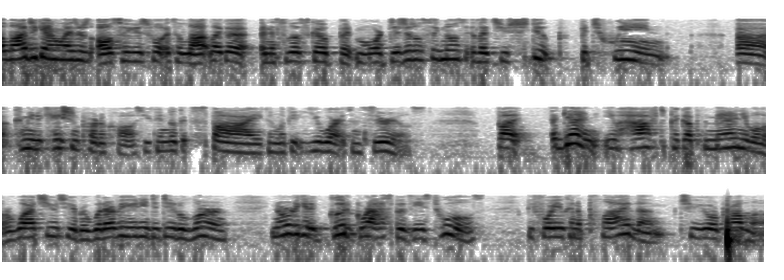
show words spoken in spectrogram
A logic analyzer is also useful. It's a lot like a, an oscilloscope, but more digital signals. It lets you snoop between uh, communication protocols. You can look at SPI, you can look at UARTs and serials. But again, you have to pick up the manual or watch YouTube or whatever you need to do to learn in order to get a good grasp of these tools before you can apply them to your problem.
